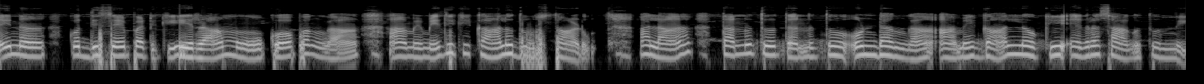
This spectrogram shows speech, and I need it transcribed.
అయినా కొద్దిసేపటికి రాము కోపంగా ఆమె మీదికి కాలు దూస్తాడు. అలా తన్నుతూ తన్నుతూ ఉండంగా ఆమె గాల్లోకి ఎగరసాగుతుంది.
